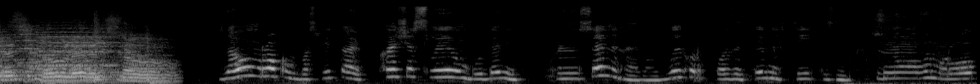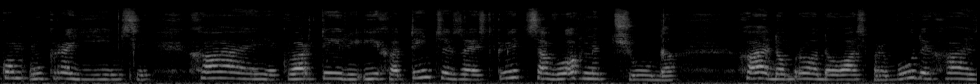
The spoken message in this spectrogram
let it snow, let it snow. З Новим роком вас вітаю! Хай щасливим буде він. Принесе нехай вам вихор позитивних тільки змін. З Новим роком українці, хай квартирі і хатинці заіскриться вогник чуда. Хай добро до вас прибуде, хай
